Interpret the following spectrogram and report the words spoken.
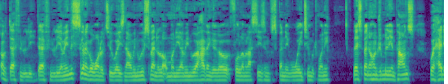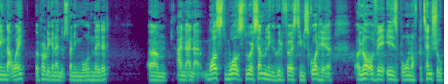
oh definitely definitely. I mean this is gonna go one of two ways now. I mean we've spent a lot of money. I mean we were having a go at fulham last season for spending way too much money. They spent 100 million pounds. We're heading that way. We're probably gonna end up spending more than they did. Um and and whilst whilst we're assembling a good first team squad here a lot of it is born off potential.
